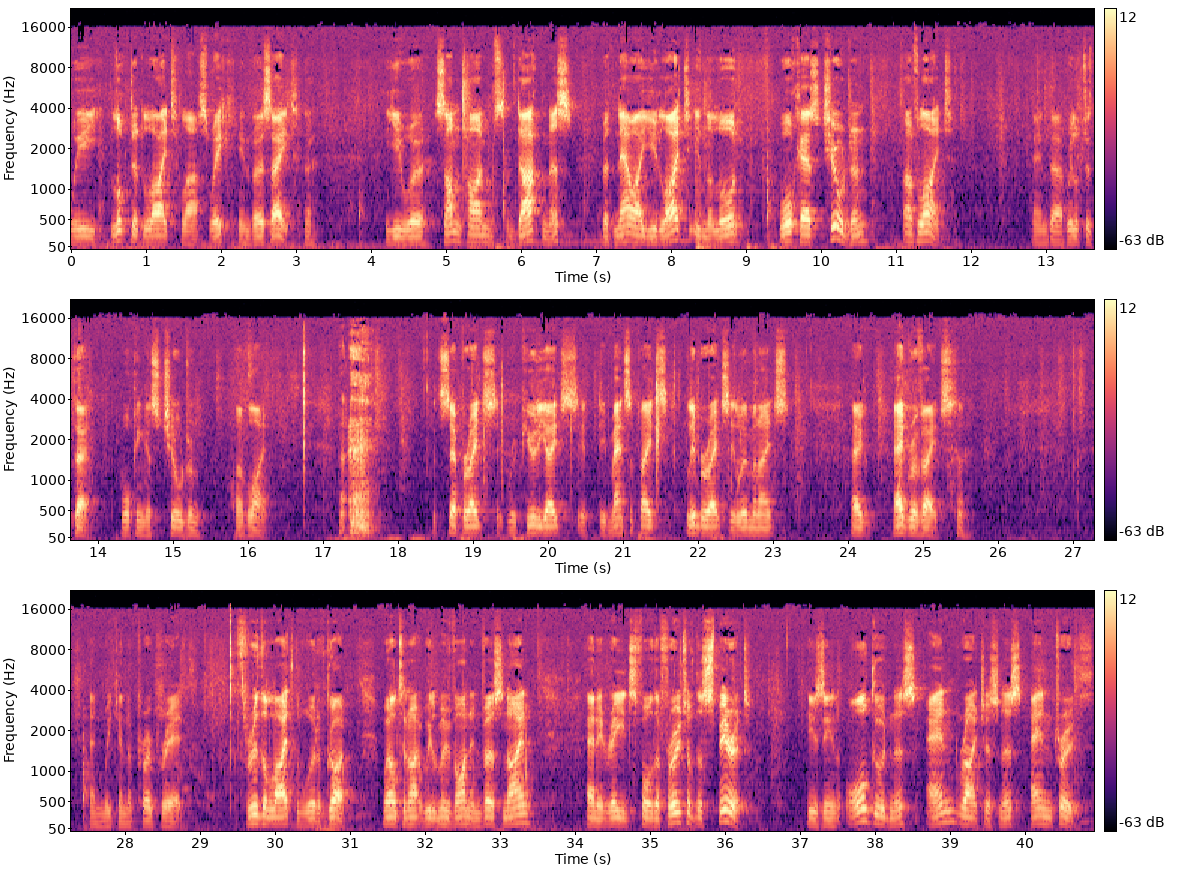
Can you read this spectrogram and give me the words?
We looked at light last week in verse 8. You were sometimes darkness, but now are you light in the Lord. Walk as children of light. And uh, we looked at that, walking as children of light. it separates, it repudiates, it emancipates, liberates, illuminates, ag- aggravates. and we can appropriate through the light the Word of God. Well, tonight we'll move on in verse 9, and it reads For the fruit of the Spirit is in all goodness and righteousness and truth,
